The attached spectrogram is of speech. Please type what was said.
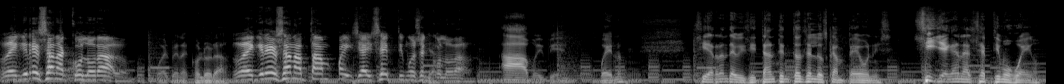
Regresan a Colorado. vuelven a Colorado. Regresan a Tampa y si hay séptimo es en Colorado. Ah, muy bien. Bueno, cierran de visitante entonces los campeones. Si llegan al séptimo juego.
